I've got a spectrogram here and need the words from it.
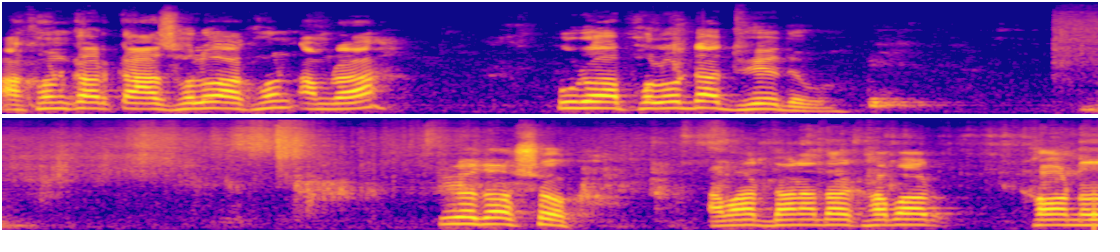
এখনকার কাজ হলো এখন আমরা পুরো ফ্লোরটা ধুয়ে দেব। প্রিয় দর্শক, আমার দানাদার খাবার খাওয়ানো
